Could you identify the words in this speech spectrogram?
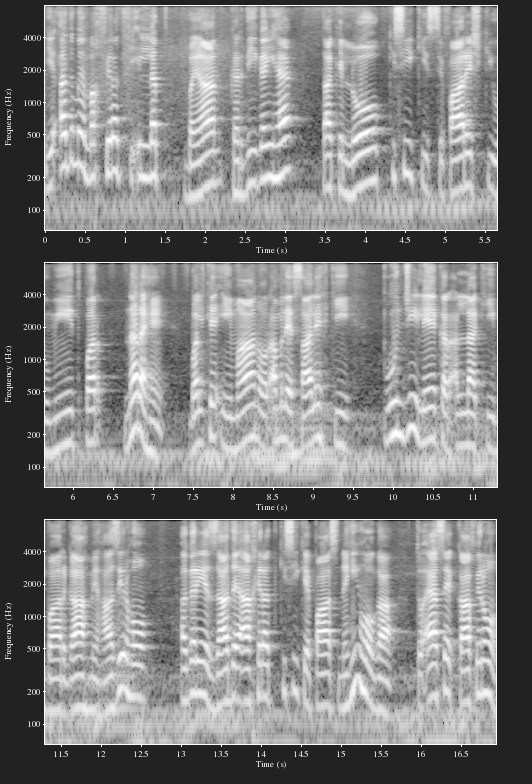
یہ عدم مغفرت کی علت بیان کر دی گئی ہے تاکہ لوگ کسی کی سفارش کی امید پر نہ رہیں، بلکہ ایمان اور عمل صالح کی پونجی لے کر اللہ کی بارگاہ میں حاضر ہوں۔ اگر یہ زیادہ آخرت کسی کے پاس نہیں ہوگا تو ایسے کافروں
